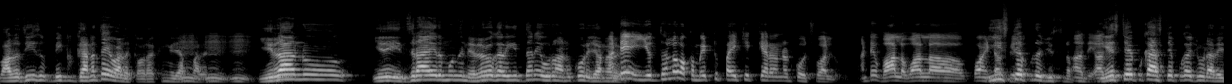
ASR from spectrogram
వాళ్ళు తీసు బిగ్ ఘనతే వాళ్ళకి ఒక రకంగా ఉమ్. ఇరాన్ ఇది ఇజ్రాయెల్ ముందు నిలవగలిగిద్దని ఎవరు అనుకోరు అంటే జనాలు ఈ యుద్ధంలో ఒక మెట్టు పైకి ఎక్కారు అనుకోవచ్చు వాళ్ళు. అంటే వాళ్ళ వాళ్ళ ఈ పాయింట్ స్టెప్లో చూస్తున్నాం. ఏ స్టెప్ కా స్టెప్గా చూడాలి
